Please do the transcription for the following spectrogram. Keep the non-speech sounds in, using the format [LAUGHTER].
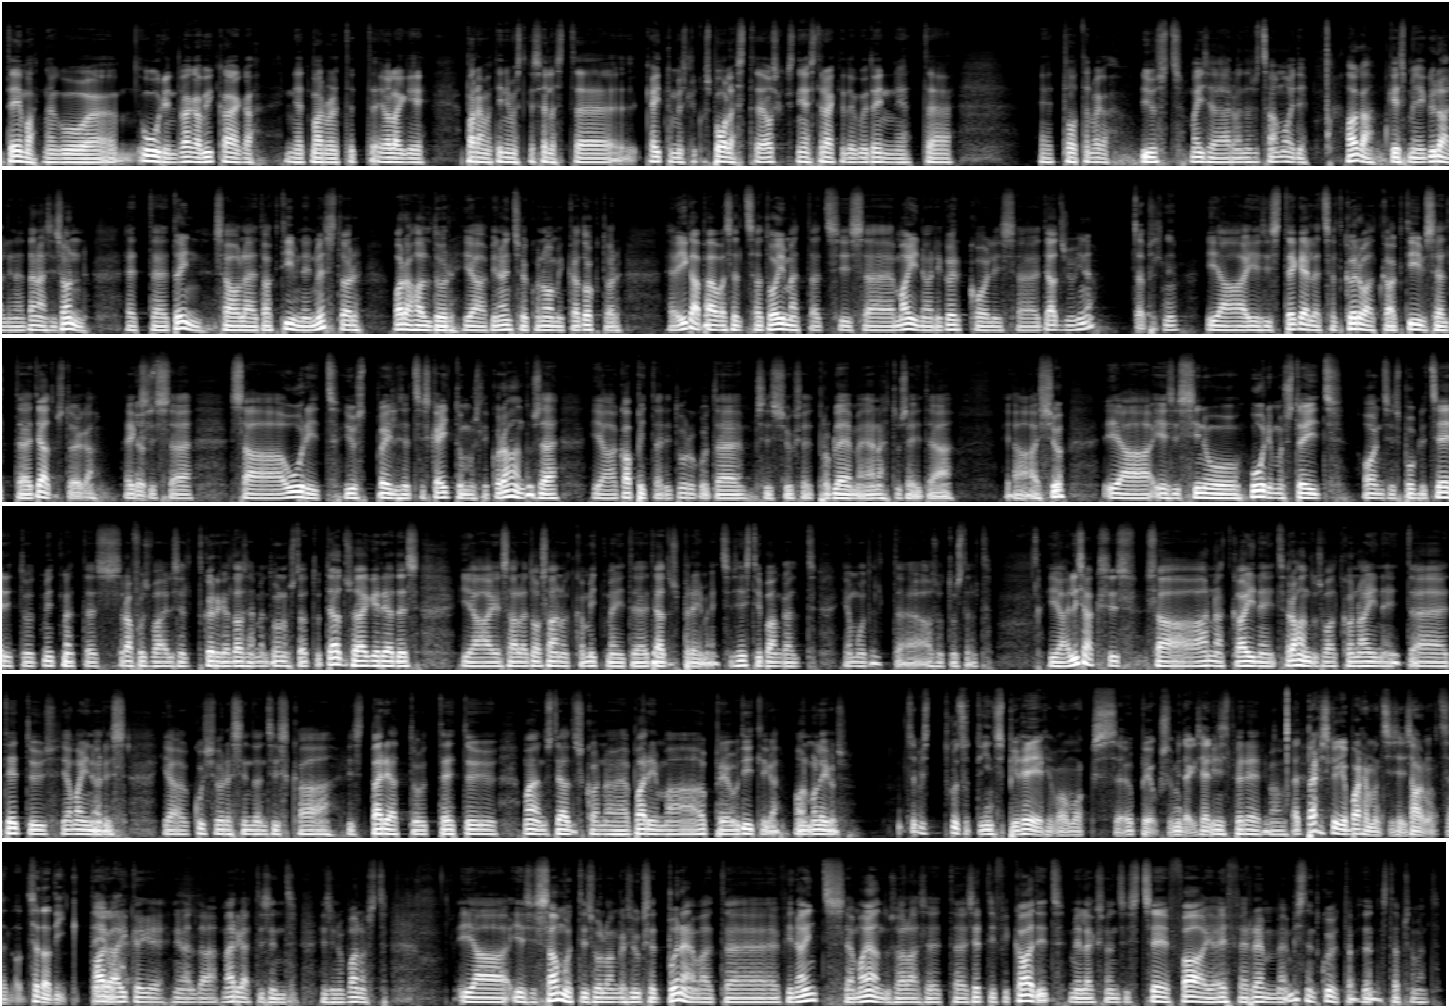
teemat nagu äh, uurinud väga pikka aega. nii et ma arvan, et, et ei olegi paremat inimest, kes sellest äh, käitumuslikust poolest oskaks nii hästi rääkida kui Tõnn, nii et et ootan väga. just, ma ise arvan täpselt samamoodi. aga kes meie külaline täna siis on? et Tõnn, sa oled aktiivne investor, varahaldur ja finantsökonoomika doktor igapäevaselt sa toimetad siis äh, Mainori kõrgkoolis äh, teadusjuhina. täpselt nii. ja, ja siis tegeled sealt kõrvalt ka aktiivselt teadustööga, ehk just. siis sa uurid just põhiliselt siis käitumusliku rahanduse ja kapitaliturgude siis siukseid probleeme ja nähtuseid ja, ja asju. ja, ja siis sinu uurimustöid on siis publitseeritud mitmetes rahvusvaheliselt kõrgel tasemel tunnustatud teadusajakirjades ja, ja sa oled saanud ka mitmeid teaduspreemiaid siis Eesti Pangalt ja muudelt äh, asutustelt. ja lisaks siis sa annad ka aineid, rahandusvaldkonna aineid äh, TTÜ-s ja Minoris ja kusjuures sind on siis ka vist pärjatud TTÜ majandusteaduskonna ühe parima õppejõu tiitliga, on mul õigus? See vist kutsuti inspireerivamaks õppejõuks või midagi sellist. inspireerivam. et päris kõige paremat siis ei saanud seda, seda tiitlit. aga ole. ikkagi nii-öelda märgati sind ja sinu panust. ja, ja siis samuti sul on ka siuksed põnevad äh, finants- ja majandusalased äh, sertifikaadid, milleks on siis CFA ja FRM, mis need kujutavad endast täpsemalt?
